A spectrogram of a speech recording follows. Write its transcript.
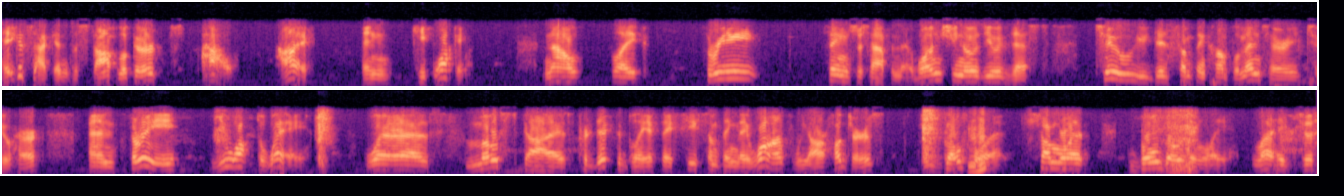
take a second to stop, look at her, wow, hi, and keep walking. Now, like three things just happened there. One, she knows you exist. Two, you did something complimentary to her. And three, you walked away. Whereas most guys, predictably, if they see something they want, we are hunters, we go for Mhm. it somewhat bulldozingly, like just,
